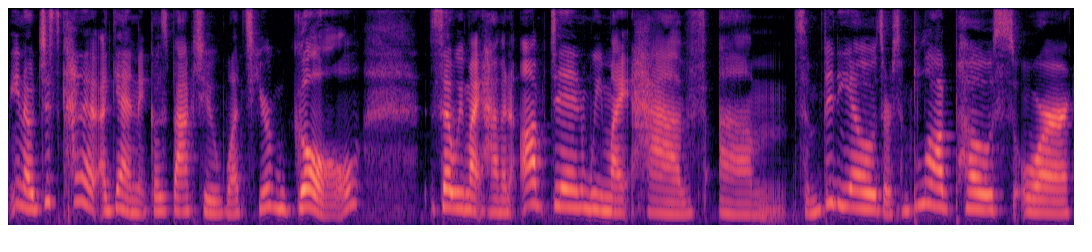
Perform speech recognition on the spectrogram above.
you know, just kind of, again, it goes back to what's your goal. So we might have an opt in, we might have um, some videos or some blog posts or,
